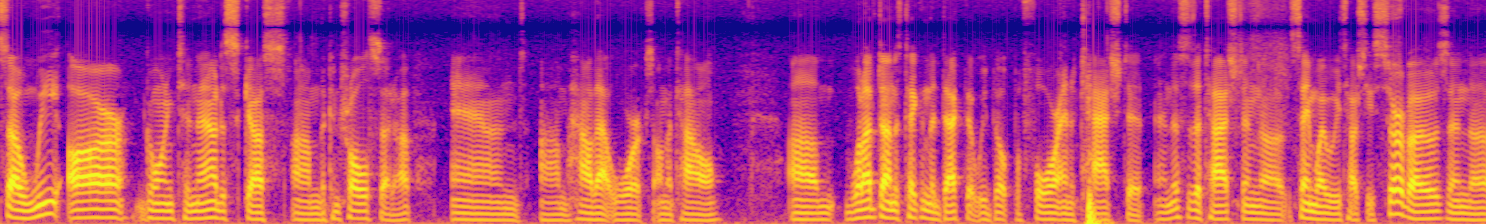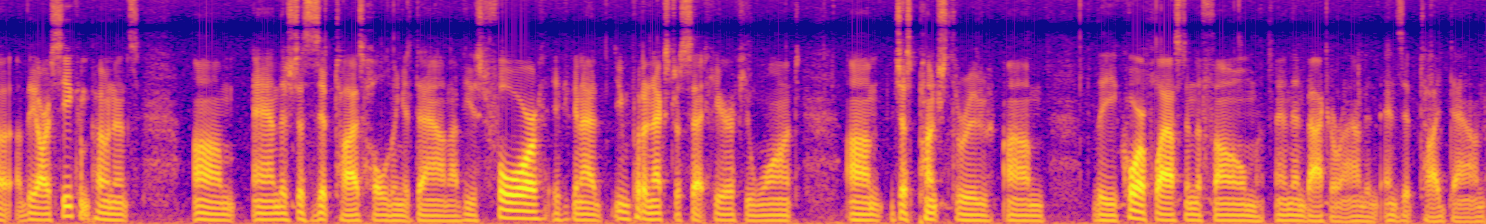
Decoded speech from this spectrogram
so we are going to now discuss um, the control setup and um, how that works on the towel. Um, what I've done is taken the deck that we built before and attached it. And this is attached in the same way we attach these servos and the, the RC components. Um, and there's just zip ties holding it down. I've used four. If you can add, you can put an extra set here if you want. Um, just punch through um, the coroplast in the foam and then back around and, and zip tied down.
